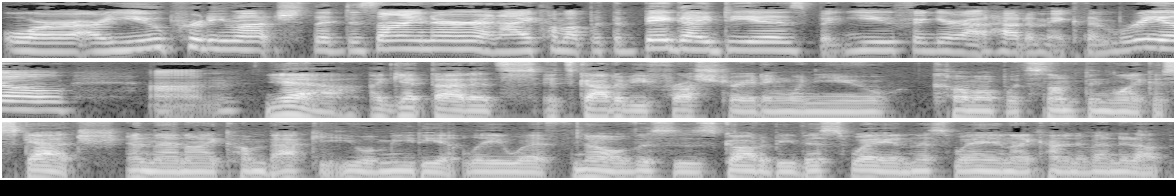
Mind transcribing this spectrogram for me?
or are you pretty much the designer and i come up with the big ideas but you figure out how to make them real um, Yeah, I get that. It's it's got to be frustrating when you come up with something like a sketch and then I come back at you immediately with no, this has got to be this way and this way, and I kind of ended up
